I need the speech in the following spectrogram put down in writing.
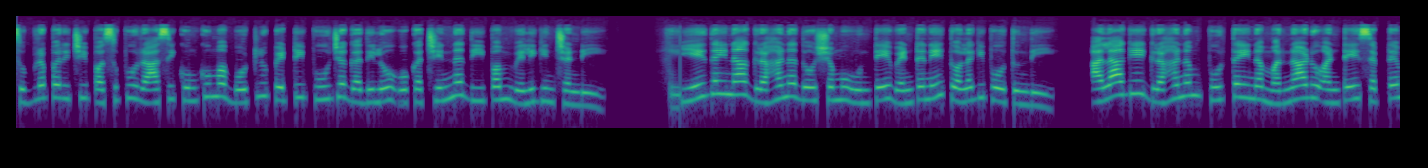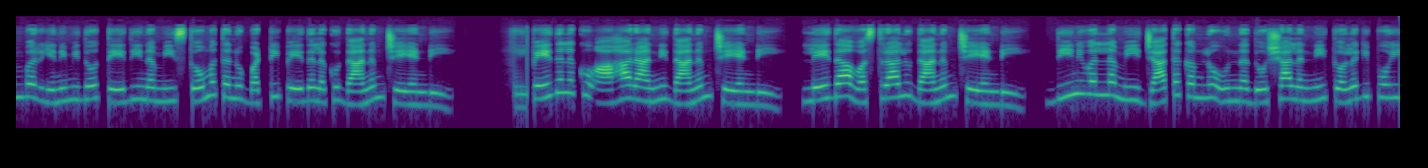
శుభ్రపరిచి పసుపు రాసి కుంకుమ బొట్లు పెట్టి పూజ గదిలో ఒక చిన్న దీపం వెలిగించండి. ఏదైనా గ్రహణ దోషము ఉంటే వెంటనే తొలగిపోతుంది. అలాగే గ్రహణం పూర్తయిన మర్నాడు అంటే సెప్టెంబర్ ఎనిమిదో తేదీన మీ స్తోమతను బట్టి పేదలకు దానం చేయండి. పేదలకు ఆహారాన్ని దానం చేయండి. లేదా వస్త్రాలు దానం చేయండి. దీనివల్ల మీ జాతకంలో ఉన్న దోషాలన్నీ తొలగిపోయి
